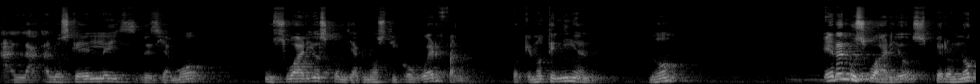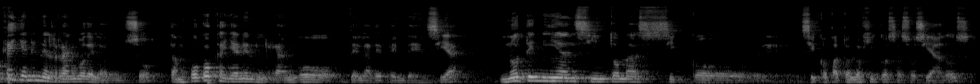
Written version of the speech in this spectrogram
a, los que él les, les, llamó usuarios con diagnóstico huérfano, porque no tenían, ¿no? Eran usuarios, pero no caían en el rango del abuso, tampoco caían en el rango de la dependencia, no tenían síntomas eh, psicopatológicos asociados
